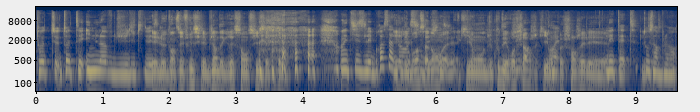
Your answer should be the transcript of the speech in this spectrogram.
toi, tu- toi t'es in love du liquide Et vaisselle. le dentifrice, il est bien dégraissant aussi, c'est trop bien. On utilise les brosses à Et dents les aussi brosses à de dents, ouais, qui ont du coup des recharges, qui on peut changer les. Les têtes, Les tout têtes, simplement.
